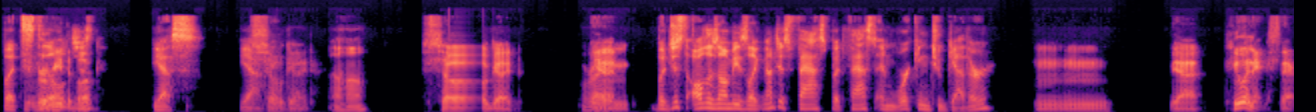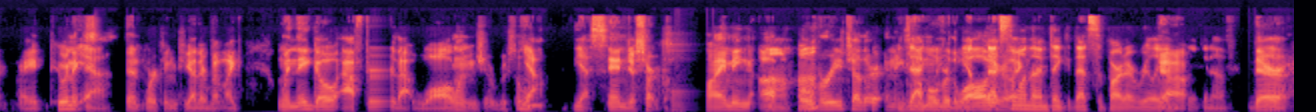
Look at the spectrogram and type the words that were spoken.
but still read the just- book? Yes. Yeah. So good. Uh-huh. So good. Right. And but just all the zombies like not just fast, but fast and working together. mm, yeah, to an extent, right? To an Yeah. extent working together. But like when they go after that wall in Jerusalem, Yeah. Yes. and just start climbing up Uh-huh. over each other and then Exactly. come over the Yep, wall. that's the like, one that I'm thinking. That's the part I really Yeah. am thinking of. They're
